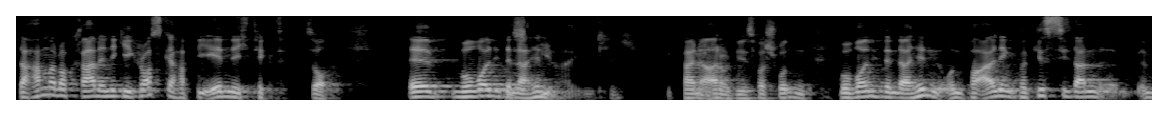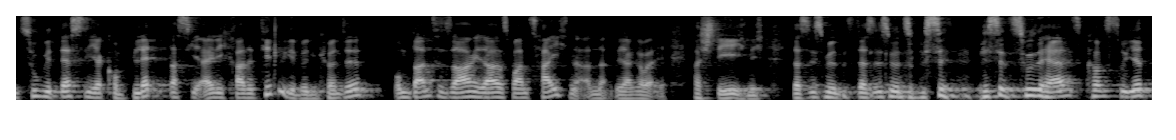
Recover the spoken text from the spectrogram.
da haben wir doch gerade Nikki Cross gehabt, die ähnlich tickt. So, äh, wo wollen die denn da hin? eigentlich? Keine Ahnung, die ist verschwunden. Wo wollen die denn da hin? Und vor allen Dingen vergisst sie dann im Zuge dessen ja komplett, dass sie eigentlich gerade Titel gewinnen könnte, um dann zu sagen, ja, das war ein Zeichen an. Ja, aber verstehe ich nicht. Das ist mir, das ist mir so ein bisschen, bisschen zu ernst konstruiert.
